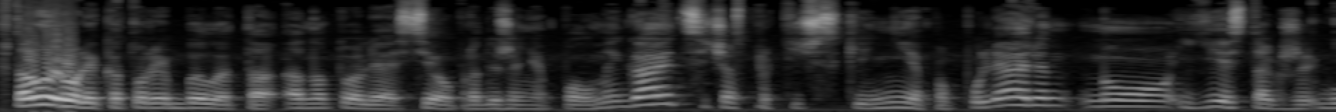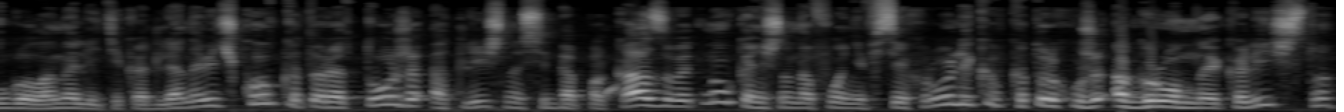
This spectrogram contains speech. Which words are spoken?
Второй ролик, который был, это Анатолия SEO продвижения полный гайд. Сейчас практически не популярен, но есть также Google аналитика для новичков, которая тоже отлично себя показывает. Ну, конечно, на фоне всех роликов, которых уже огромное количество,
